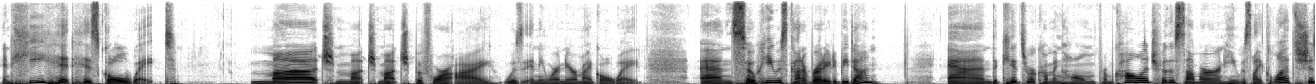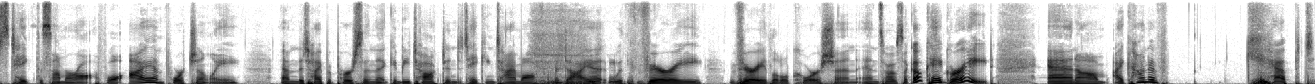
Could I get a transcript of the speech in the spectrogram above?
and he hit his goal weight much much much before I was anywhere near my goal weight, and so he was kind of ready to be done and the kids were coming home from college for the summer and he was like let's just take the summer off. Well i unfortunately am the type of person that can be talked into taking time off from a diet with very very little coercion. And so i was like okay great. And um, i kind of kept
